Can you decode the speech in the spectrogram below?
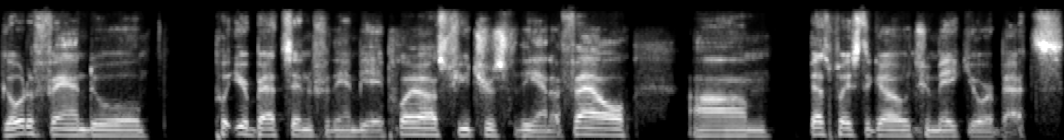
Go to FanDuel, put your bets in for the NBA playoffs, futures for the NFL. Um, best place to go to make your bets.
